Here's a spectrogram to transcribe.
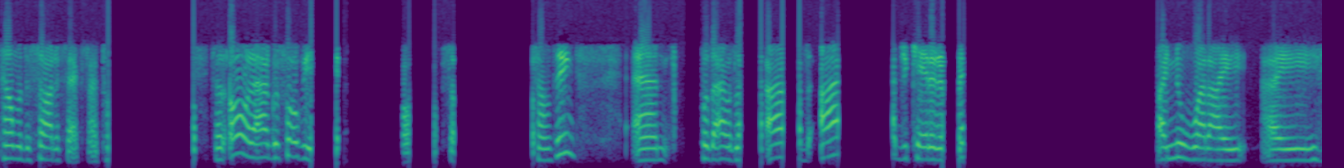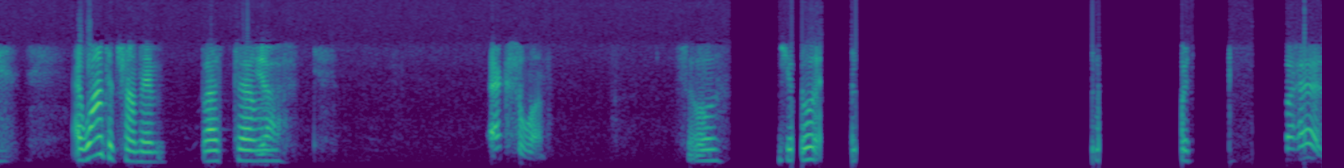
tell me the side effects. I told, he said, oh, agoraphobia, something, and because I was like, I was I educated. I knew what I I I wanted from him, but um, yes, excellent. So you. Go ahead.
